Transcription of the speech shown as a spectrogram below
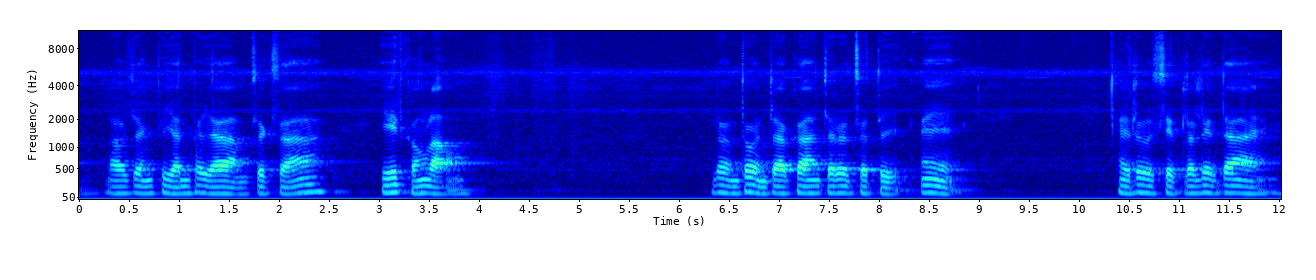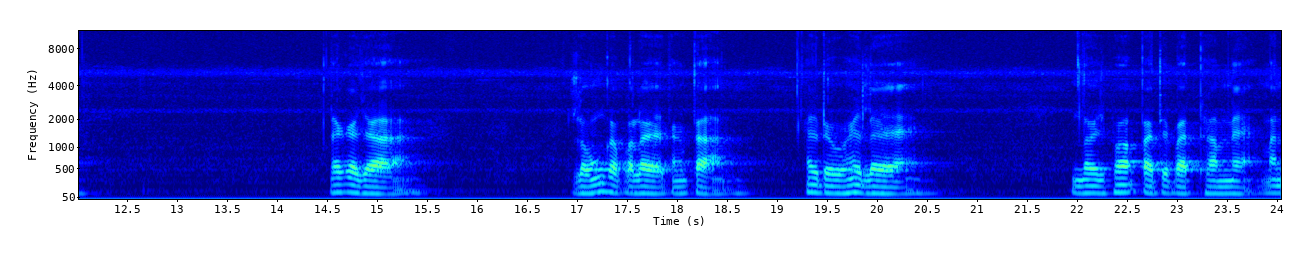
ำเราจึงเพียรพยายามศึกษาชีวิตของเรา เริ่มต้นจากการเจริญสตินี่ให้รู้สึกระลึกได้ แล้วก็จะหลงกับอะไรต่างๆ ให้ดูให้แล โดยเฉพาะปฏิบัติธรรมเนี่ย มัน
